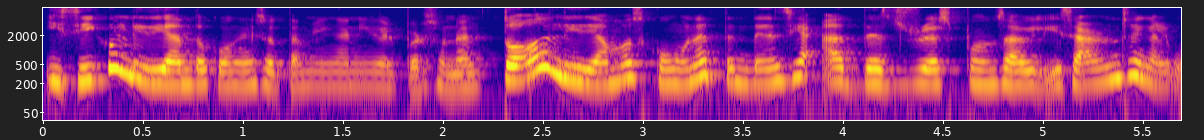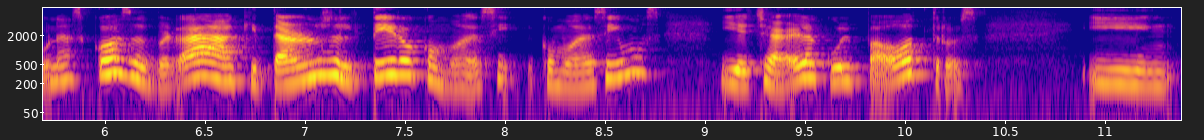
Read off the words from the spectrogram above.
Y sigo lidiando con eso también a nivel personal. Todos lidiamos con una tendencia a desresponsabilizarnos en algunas cosas, ¿verdad? A quitarnos el tiro, como, como decimos, y echarle la culpa a otros. Y,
